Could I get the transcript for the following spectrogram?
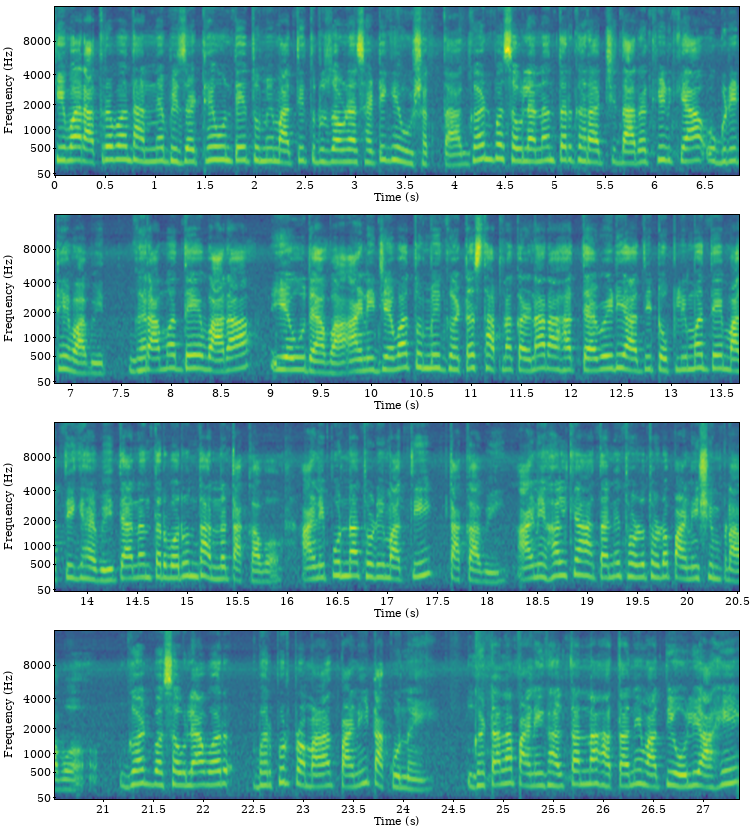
किंवा रात्रभर धान्य भिजत ठेवून ते तुम्ही मातीत रुजवण्यासाठी घेऊ शकता. घट बसवल्यानंतर घराची दारं खिडक्या उघडी ठेवावीत. घरामध्ये वारा येऊ द्यावा आणि जेव्हा तुम्ही घट स्थापना करणार आहात त्यावेळी आधी टोपलीमध्ये माती घ्यावी त्यानंतर वरून धान्य टाकावं आणि पुन्हा थोडी माती टाकावी आणि हलक्या हाताने थोडं थोडं पाणी शिंपडावं. घट बसवल्यावर भरपूर प्रमाणात पाणी टाकू नये. घटाला पाणी घालताना हाताने माती ओली आहे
